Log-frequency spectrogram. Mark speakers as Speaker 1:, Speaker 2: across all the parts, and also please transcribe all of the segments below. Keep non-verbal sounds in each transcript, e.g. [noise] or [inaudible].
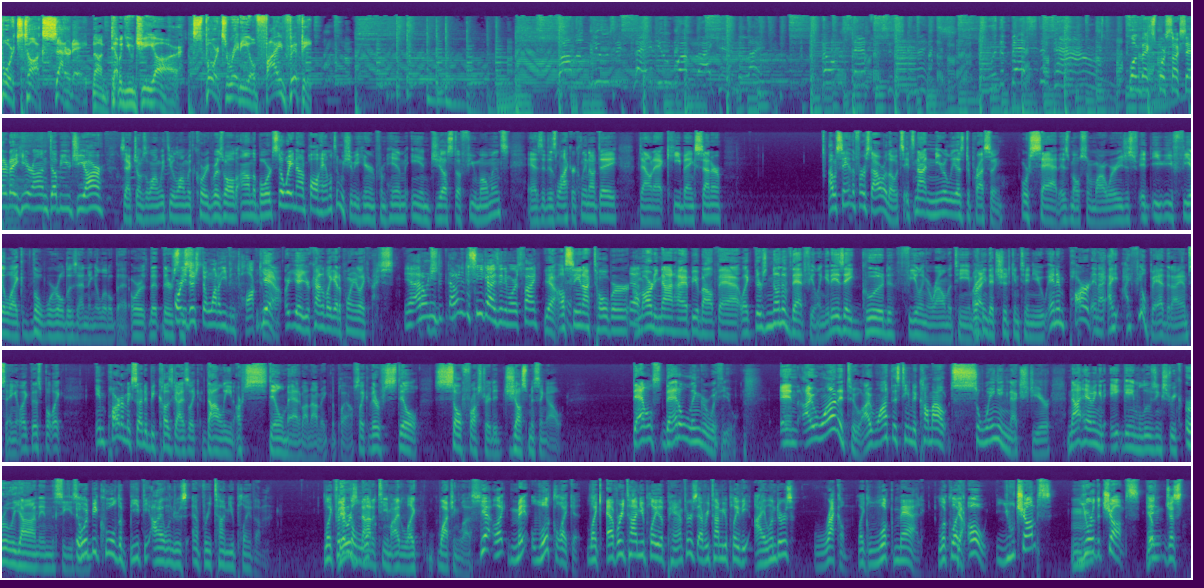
Speaker 1: Sports Talk Saturday on WGR Sports Radio 550.
Speaker 2: Welcome back to Sports Talk Saturday here on WGR. Zach Jones along with you, along with Corey Griswold on the board. Still waiting on Paul Hamilton. We should be hearing from him in just a few moments as it is locker cleanout day down at KeyBank Center. I was saying the first hour, though, it's, it's not nearly as depressing or sad as most of them are, where you just it, you, you feel like the world is ending a little bit, or that there's
Speaker 3: or
Speaker 2: this,
Speaker 3: you just don't want to even talk to
Speaker 2: yeah, yeah, you're kind of like at a point you're like, I just
Speaker 3: Yeah, I don't need to, I don't need to see you guys anymore. It's fine.
Speaker 2: yeah, I'll see you in October. [laughs]
Speaker 3: Yeah.
Speaker 2: I'm already not happy about that. Like, there's none of that feeling. It is a good feeling around the team. I think that should continue. And in part, and I, I, I feel bad that I am saying it like this, but like, in part, I'm excited because guys like Dahlin are still mad about not making the playoffs. Like, they're still so frustrated just missing out. That'll that'll linger with you. [laughs] And I want it to. I want this team to come out swinging next year, not having an eight game losing streak early on in the season.
Speaker 3: It would be cool to beat the Islanders every time you play them. Like for
Speaker 2: there
Speaker 3: them
Speaker 2: is not
Speaker 3: look,
Speaker 2: a team I like watching less.
Speaker 3: Yeah, like ma- look like it. Like every time you play the Panthers, every time you play the Islanders, wreck them. Like look mad. Look like,
Speaker 2: Yeah. Mm-hmm.
Speaker 3: oh, you chumps, you're the chumps, and just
